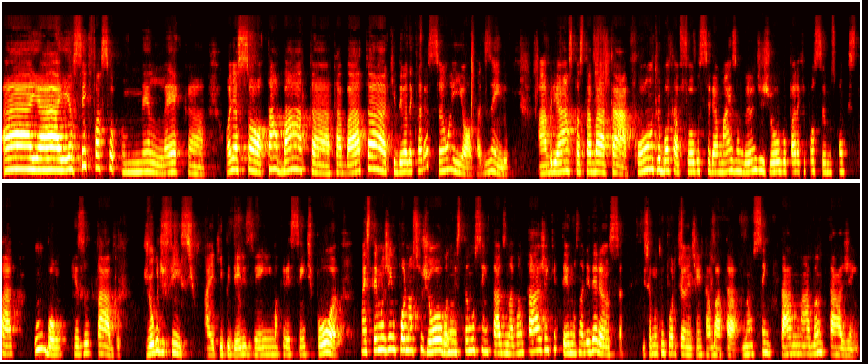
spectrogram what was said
Ai, ai, eu sei que faço meleca. Olha só, Tabata, Tabata que deu a declaração aí, ó, tá dizendo. Abre aspas, Tabata, contra o Botafogo será mais um grande jogo para que possamos conquistar um bom resultado. Jogo difícil, a equipe deles vem em uma crescente boa, mas temos de impor nosso jogo, não estamos sentados na vantagem que temos na liderança. Isso é muito importante, hein, Tabata? Não sentar na vantagem.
